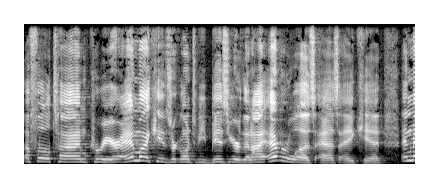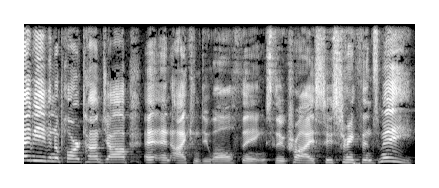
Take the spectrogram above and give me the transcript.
a full-time career and my kids are going to be busier than I ever was as a kid and maybe even a part-time job and, and I can do all things through Christ who strengthens me.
